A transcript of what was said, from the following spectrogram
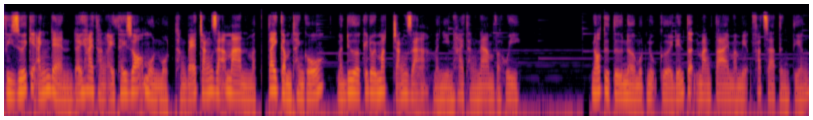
Vì dưới cái ánh đèn đấy hai thằng ấy thấy rõ mồn một thằng bé trắng dã man mà tay cầm thành gỗ mà đưa cái đôi mắt trắng dã mà nhìn hai thằng Nam và Huy. Nó từ từ nở một nụ cười đến tận mang tai mà miệng phát ra từng tiếng.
